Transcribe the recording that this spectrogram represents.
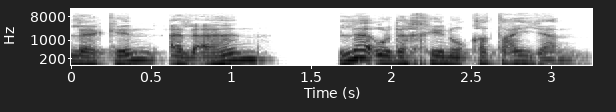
لكن الآن لا أدخن قطعيا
